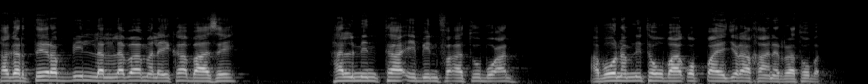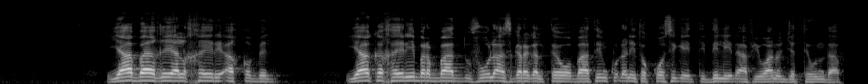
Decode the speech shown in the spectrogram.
خقرتي ربي للبا ملائكة باسي هل من تائب فأتوب عنه أبونا من توبا قبا يجرى خان الرتوبة يا باغي الخير أقبل يا كخيري برباد فول أسقر قلته باتين كلني تقوسي جئت دلي دافي وانو جته هنداف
